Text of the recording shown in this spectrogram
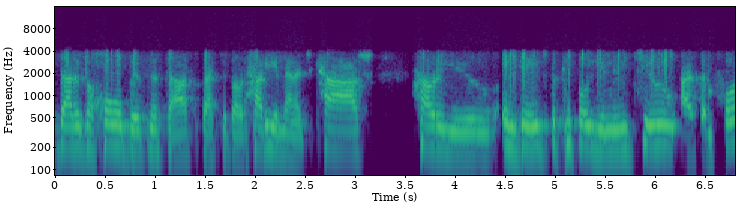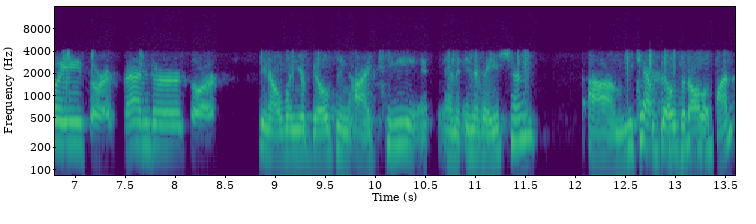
That is a whole business aspect about how do you manage cash, how do you engage the people you need to as employees or as vendors, or you know when you're building IT and innovations. Um, you can't build it all at once.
